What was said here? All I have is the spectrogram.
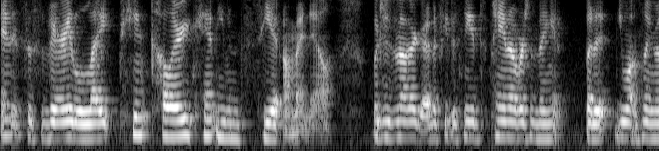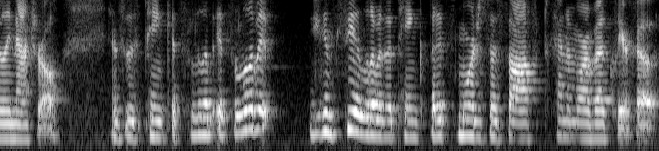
and it's this very light pink color. You can't even see it on my nail, which is another good if you just need to paint over something, but it, you want something really natural. And so this pink, it's a little, it's a little bit, you can see a little bit of the pink, but it's more just a soft, kind of more of a clear coat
